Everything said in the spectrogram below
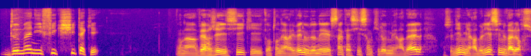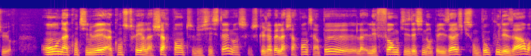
de magnifiques shiitake on a un verger ici qui, quand on est arrivé, nous donnait 5 à 600 kg de mirabelle. On s'est dit, le mirabelier, c'est une valeur sûre. On a continué à construire la charpente du système. Hein. Ce que j'appelle la charpente, c'est un peu euh, les formes qui se dessinent dans le paysage, qui sont beaucoup des arbres,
